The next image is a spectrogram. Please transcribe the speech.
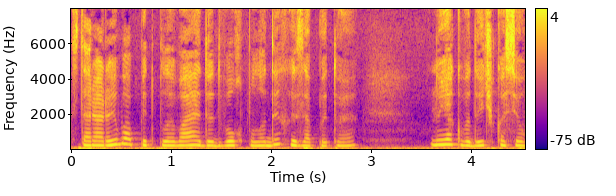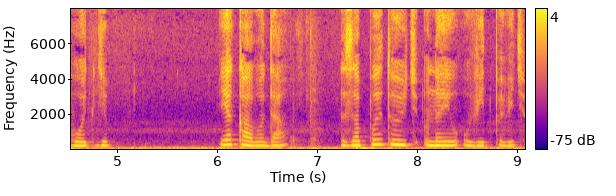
Стара риба підпливає до двох молодих і запитує Ну, як водичка сьогодні? Яка вода? запитують у неї у відповідь.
